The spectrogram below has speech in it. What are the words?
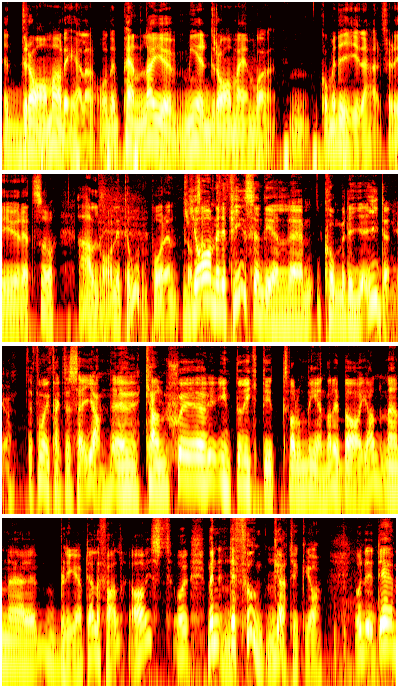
ett drama av det hela och det pendlar ju mer drama än vad mm, komedi i det här. För det är ju rätt så allvarlig ton på den. Ja, allt. men det finns en del eh, komedi i den ju. Det får man ju faktiskt säga. Eh, kanske inte riktigt vad de menade i början, men eh, blev det i alla fall. Ja, visst. Och, men Mm. det funkar tycker jag. Och det, det,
